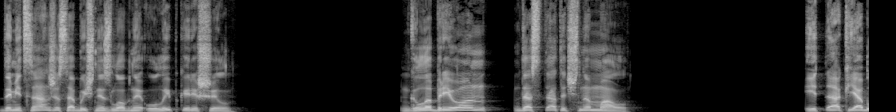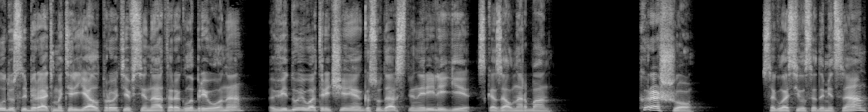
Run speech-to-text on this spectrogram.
Домициан же с обычной злобной улыбкой решил. «Глабрион достаточно мал». «Итак, я буду собирать материал против сенатора Глабриона ввиду его отречения от государственной религии», — сказал Нарбан. «Хорошо», — согласился Домициан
